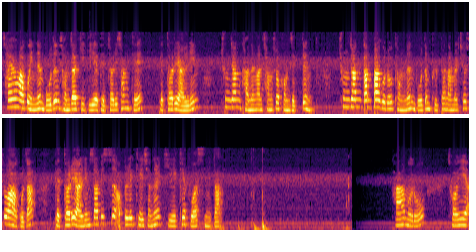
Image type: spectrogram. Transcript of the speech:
사용하고 있는 모든 전자기기의 배터리 상태, 배터리 알림, 충전 가능한 장소 검색 등 충전 깜빡으로 겪는 모든 불편함을 최소화하고자 배터리 알림 서비스 어플리케이션을 기획해 보았습니다. 다음으로 저희의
